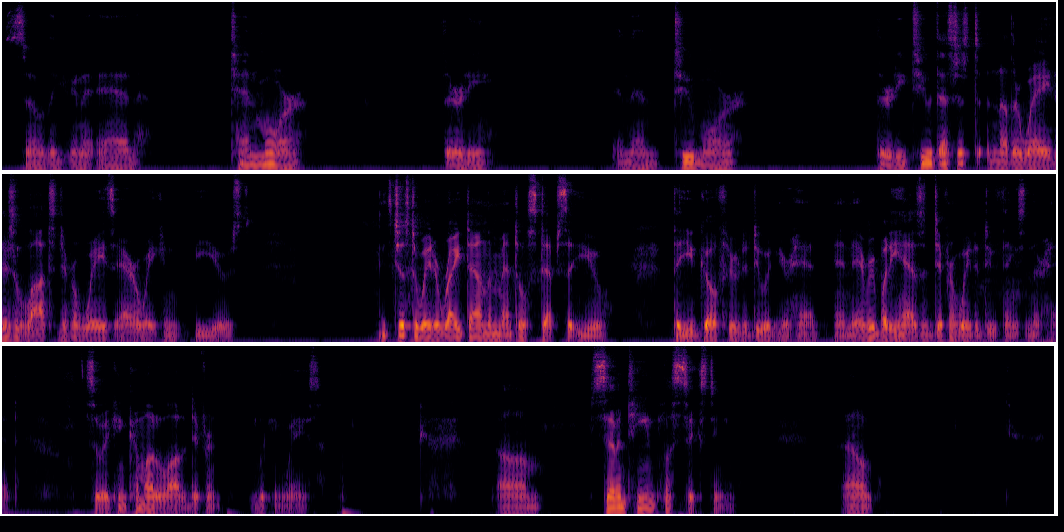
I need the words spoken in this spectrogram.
So then you're going to add 10 more, 30, and then 2 more, 32. That's just another way. There's lots of different ways Arrowway can be used. It's just a way to write down the mental steps that you that you go through to do it in your head. And everybody has a different way to do things in their head. So it can come out a lot of different looking ways. Um, 17 plus 16. Now,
